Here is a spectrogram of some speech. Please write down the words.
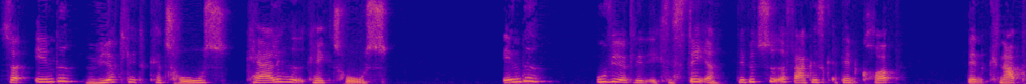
Så intet virkeligt kan troes. Kærlighed kan ikke troes. Intet uvirkeligt eksisterer. Det betyder faktisk, at den krop, den knap,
